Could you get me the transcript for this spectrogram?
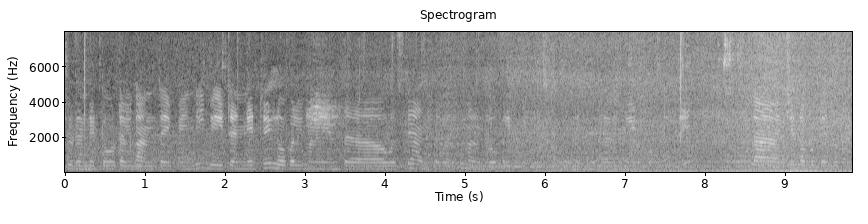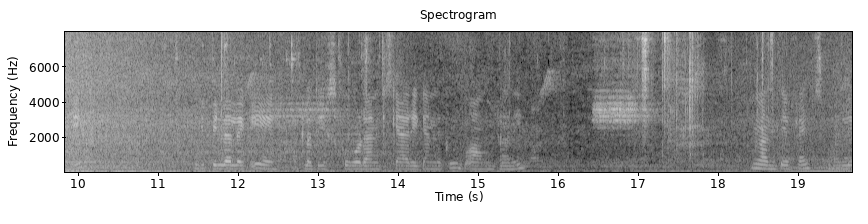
చూడండి టోటల్గా అంత అయిపోయింది. వీటన్నిటిని లోపలికి మనం ఎంత వస్తే అంతవరకు మనం లోపలికి పెట్టేసుకుంటే సరిపోతుంది ఇట్లా చిన్న బుట్ట చూడండి. ఇది పిల్లలకి అట్లా తీసుకోవడానికి క్యారీకి అందుకు బాగుంటుంది. అంతే ఫ్రెండ్స్ మళ్ళీ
